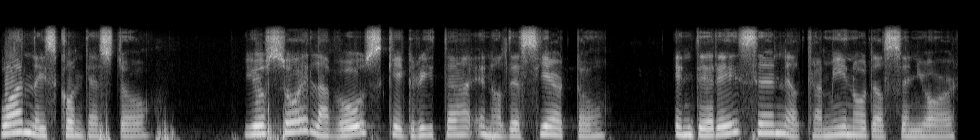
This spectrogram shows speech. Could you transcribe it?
Juan les contestó, yo soy la voz que grita en el desierto, enderecen el camino del Señor,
